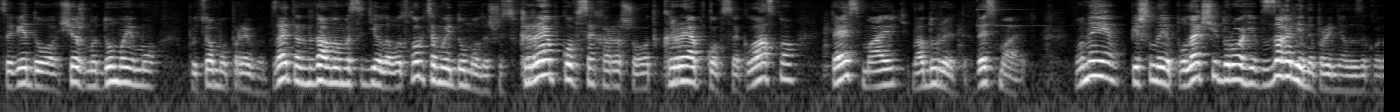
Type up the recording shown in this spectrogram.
це відео. Що ж ми думаємо по цьому приводу? Знаєте, недавно ми сиділи от з хлопцями і думали, щось крепко все хорошо, от крепко все класно, десь мають надурити, десь мають. Вони пішли по легшій дорогі, взагалі не прийняли закон.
